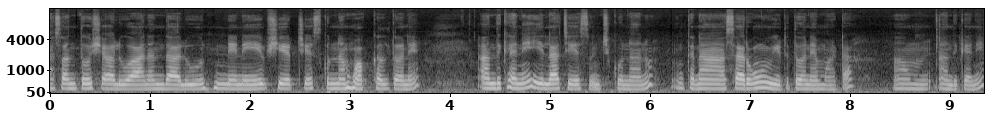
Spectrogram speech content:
ఆ సంతోషాలు ఆనందాలు నేను ఏవి షేర్ చేసుకున్న మొక్కలతోనే. అందుకని ఇలా చేసి ఉంచుకున్నాను. ఇంకా నా సర్వం వీటితోనే మాట అందుకని.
